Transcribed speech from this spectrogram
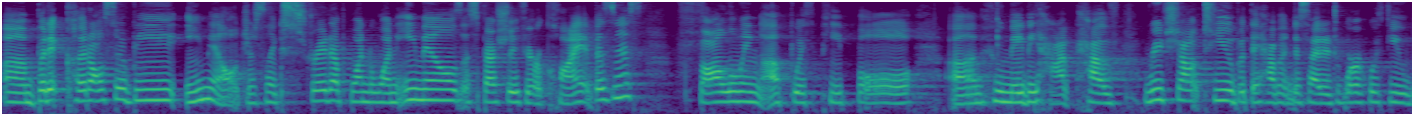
Um, but it could also be email, just like straight up one-to-one emails, especially if you're a client business, following up with people um, who maybe have, have reached out to you, but they haven't decided to work with you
